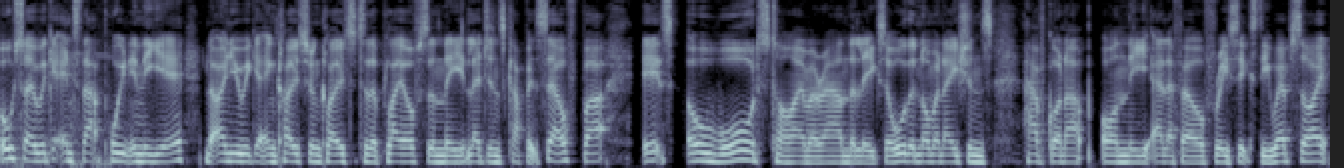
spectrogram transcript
Also, we're getting to that point in the year. Not only are we getting closer and closer to the playoffs and the Legends Cup itself, but it's awards time around the league. So all the nominations have gone up on the LFL 360 website,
